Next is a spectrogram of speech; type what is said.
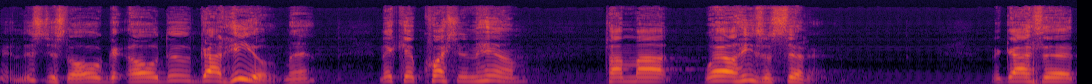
him. And this just old old dude got healed, man. They kept questioning him, talking about, well, he's a sinner. The guy said,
